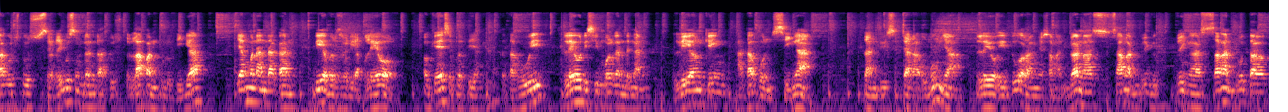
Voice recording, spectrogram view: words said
Agustus 1983 yang menandakan dia berzodiak Leo. Oke, seperti yang kita ketahui, Leo disimbolkan dengan Leon King ataupun singa dan di secara umumnya Leo itu orangnya sangat ganas, sangat beringas, sangat brutal,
